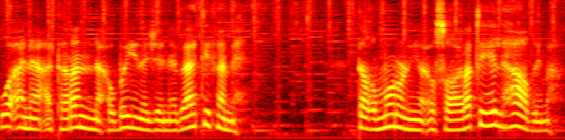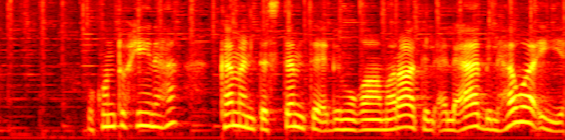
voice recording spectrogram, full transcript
وأنا أترنح بين جنبات فمه. تغمرني عصارته الهاضمة وكنت حينها كمن تستمتع بمغامرات الألعاب الهوائية.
